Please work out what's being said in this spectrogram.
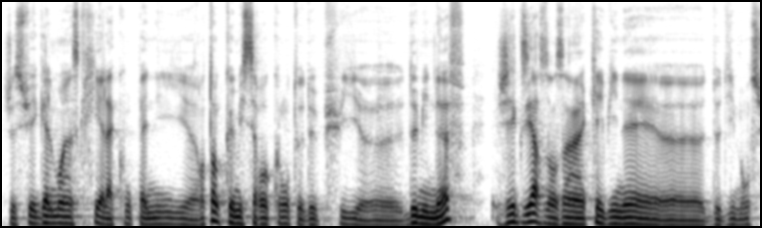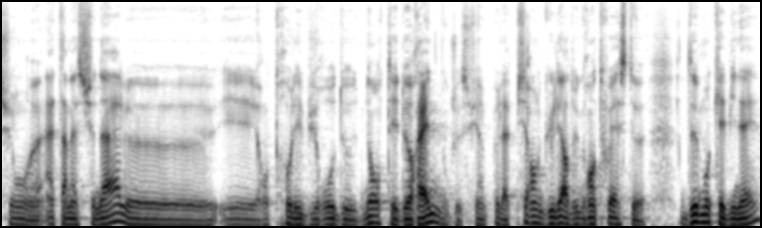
je suis également inscrit à la compagnie euh, en tant que commissaire au compte depuis 2009. J'exerce dans un cabinet euh, de dimension euh, internationale euh, et entre les bureaux de Nantes et de Rennes. Donc je suis un peu la pierre angulaire du Grand Ouest de mon cabinet.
